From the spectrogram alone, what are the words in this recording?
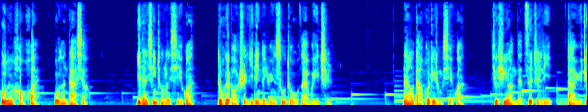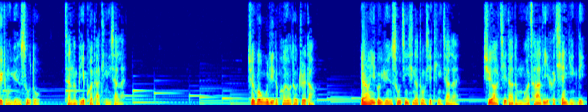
无论好坏，无论大小，一旦形成了习惯，都会保持一定的匀速度来维持。那要打破这种习惯，就需要你的自制力大于这种匀速度，才能逼迫它停下来。学过物理的朋友都知道，要让一个匀速进行的东西停下来，需要极大的摩擦力和牵引力。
